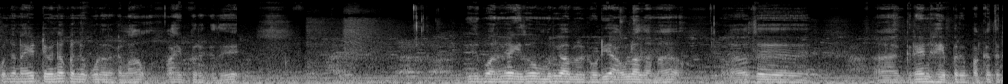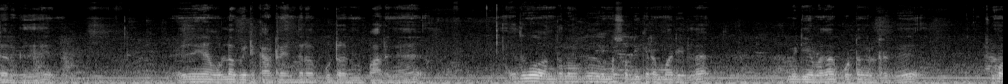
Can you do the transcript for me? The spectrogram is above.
கொஞ்சம் நைட்டு வேணால் கொஞ்சம் கூட இருக்கலாம். வாய்ப்பு இருக்குது. இது பாருங்கள் இதுவும் முருகாப்பில் இருக்கக்கூடிய அவ்வளோதானே அதாவது கிராண்ட் ஹைப்பர் பக்கத்தில் இருக்குது. இது நான் உள்ளே போயிட்டு காட்டுறேன் எந்தளவுக்கு கூட்டம் இருக்குன்னு பாருங்கள் எதுவும் அந்தளவுக்கு ஒன்றும் சொல்லிக்கிற மாதிரி இல்லை. மீடியமாக தான் கூட்டங்கள் இருக்குது சும்மா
